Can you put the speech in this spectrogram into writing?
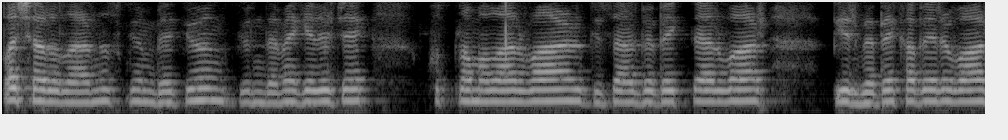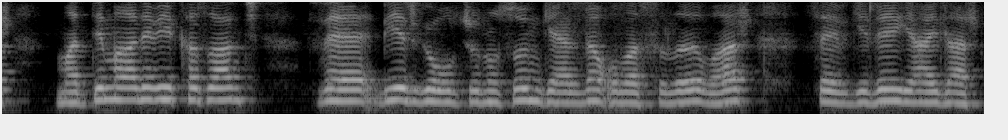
Başarılarınız gün be gün gündeme gelecek. Kutlamalar var, güzel bebekler var, bir bebek haberi var, maddi manevi kazanç ve bir yolcunuzun gelme olasılığı var sevgili yaylar.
